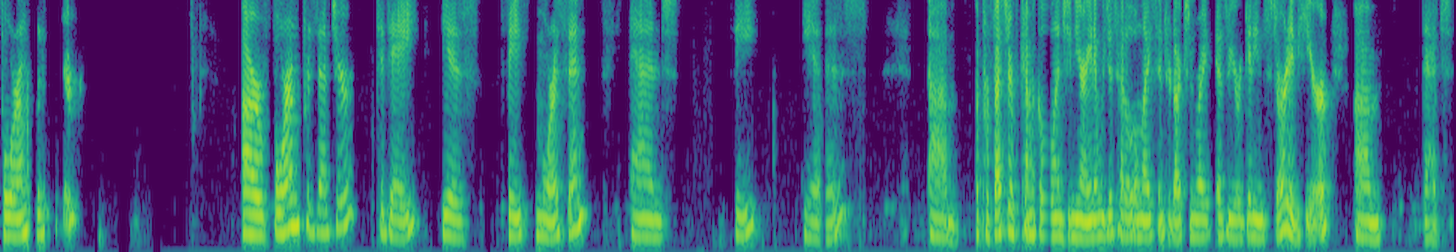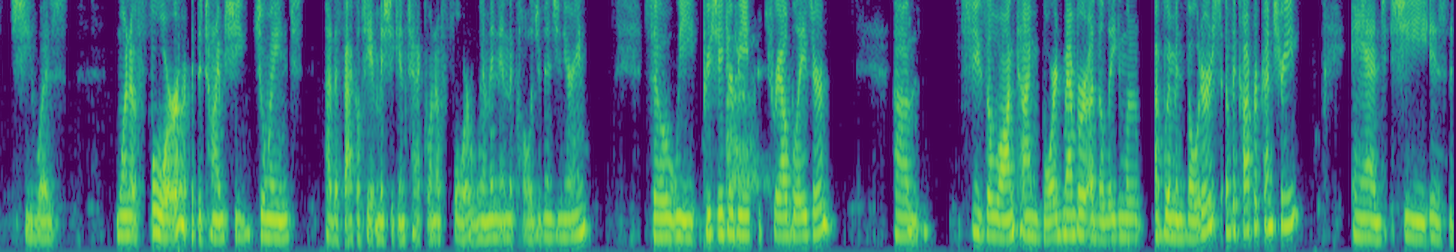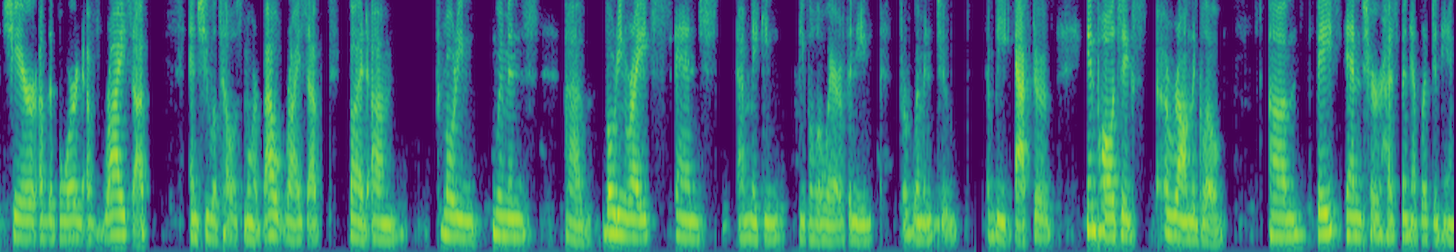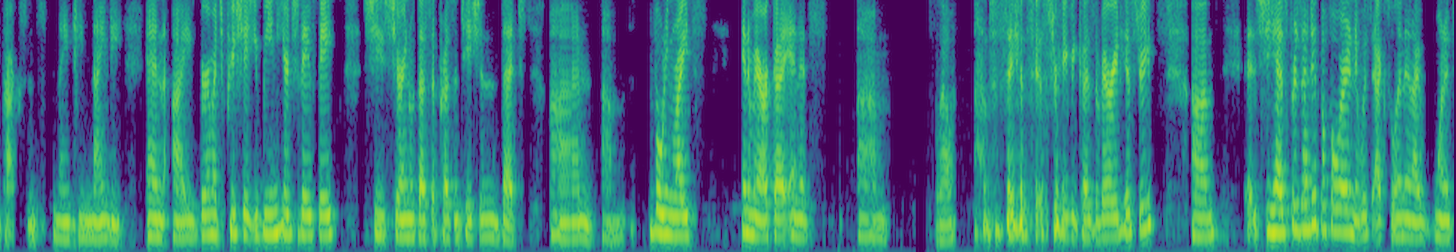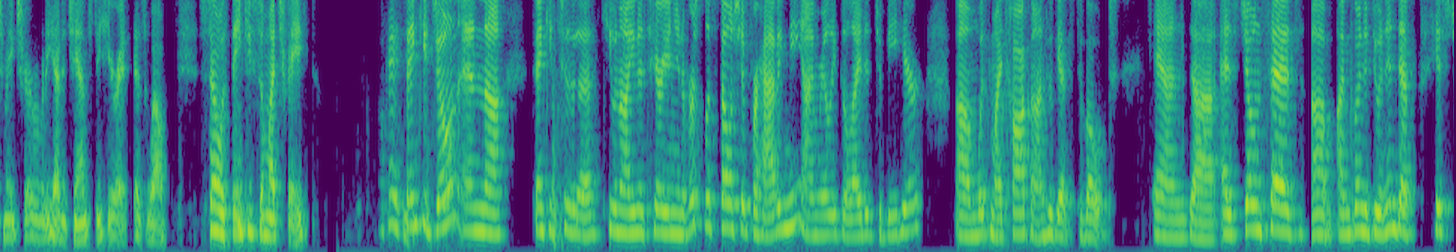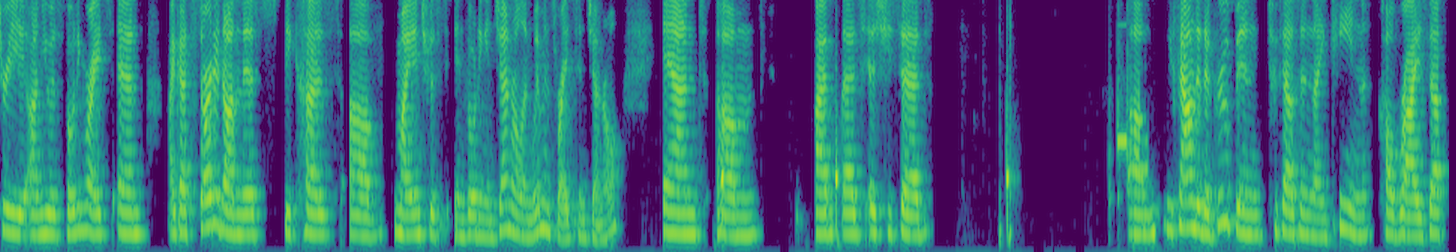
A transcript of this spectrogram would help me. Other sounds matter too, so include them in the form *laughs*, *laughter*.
forum presenter. Our forum presenter today is Faith Morrison, and Faith is um, a professor of chemical engineering. And we just had a little nice introduction right as we were getting started here um, that she was one of four at the time she joined uh, the faculty at Michigan Tech, one of four women in the College of Engineering. So we appreciate her being a trailblazer. Um, she's a longtime board member of the League of Women Voters of the Copper Country, and she is the chair of the board of Rise Up, and she will tell us more about Rise Up, but um, promoting women's uh, voting rights and uh, making people aware of the need for women to be active in politics around the globe. Um, Faith and her husband have lived in Hancock since 1990. And I very much appreciate you being here today, Faith. She's sharing with us a presentation that on um, voting rights in America. And it's, um, well, *laughs* I'll just say it's history because a varied history. Um, she has presented before and it was excellent. And I wanted to make sure everybody had a chance to hear it as well. So thank you so much, Faith. Okay, thank you, Joan. And uh, Thank you to the Keweenaw Unitarian Universalist Fellowship for having me. I'm really delighted to be here um, with my talk on who gets to vote. And uh, as Joan said, um, I'm going to do an in-depth history on US voting rights. And I got started on this because of my interest in voting in general and women's rights in general. And um, as, as she said, um, we founded a group in 2019 called Rise Up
